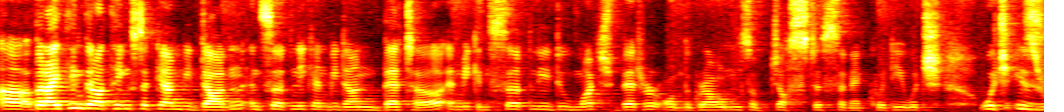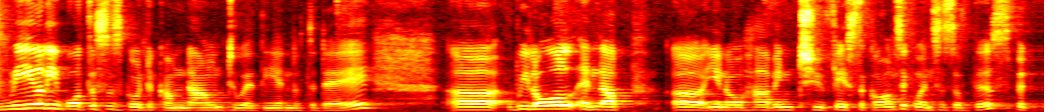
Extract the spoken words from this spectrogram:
uh, but I think there are things that can be done and certainly can be done better, and we can certainly do much better on the grounds of justice and equity, which, which is really what this is going to come down to at the end of the day. Uh, we'll all end up uh, you know, having to face the consequences of this, but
